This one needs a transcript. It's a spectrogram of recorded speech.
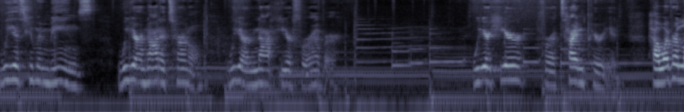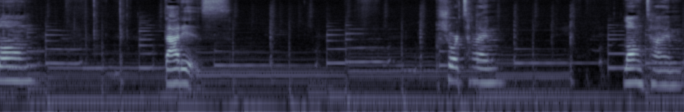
we as human beings, we are not eternal. We are not here forever. We are here for a time period, however long that is. Short time, long time,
